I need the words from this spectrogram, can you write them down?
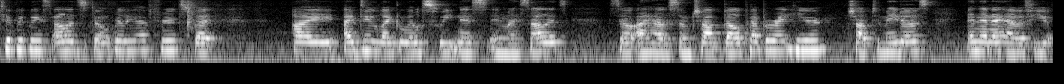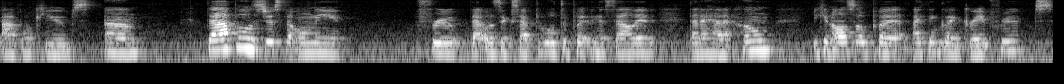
Typically salads don't really have fruits, but I, I do like a little sweetness in my salads. So I have some chopped bell pepper right here, chopped tomatoes, and then I have a few apple cubes. Um, the apple is just the only fruit that was acceptable to put in a salad that I had at home. You can also put, I think like grapefruits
